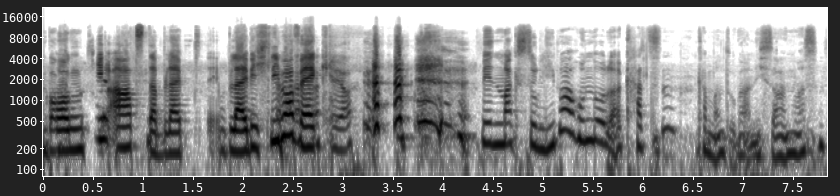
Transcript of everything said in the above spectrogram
morgen Tierarzt, da bleibe ich lieber weg. Wen magst du lieber, Hunde oder Katzen? Kann man so gar nicht sagen, was.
